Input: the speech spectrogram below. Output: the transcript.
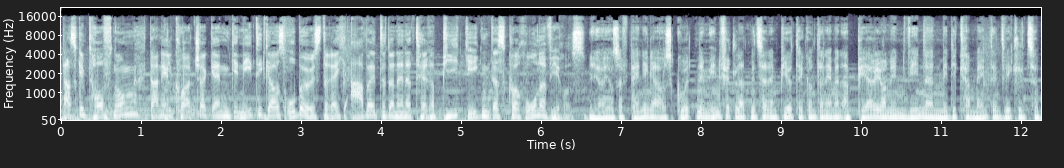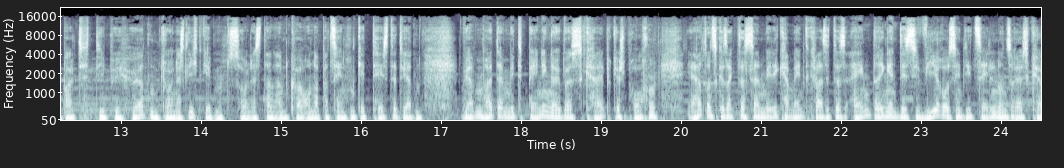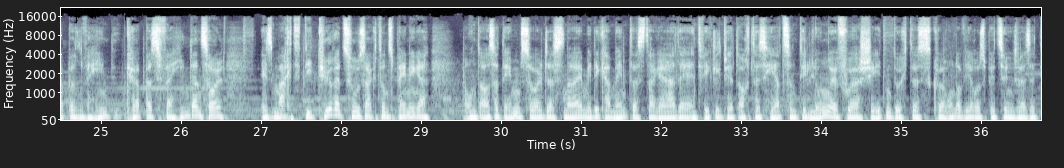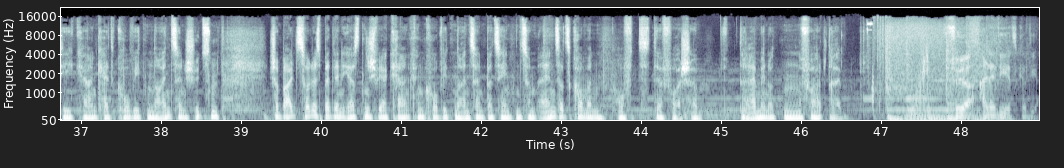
Das gibt Hoffnung. Daniel Korczak, ein Genetiker aus Oberösterreich, arbeitet an einer Therapie gegen das Coronavirus. Ja, Josef Penninger aus Gurten im Innviertel hat mit seinem Biotech-Unternehmen Aperion in Wien ein Medikament entwickelt. Sobald die Behörden grünes Licht geben, soll es dann an Corona-Patienten getestet werden. Wir haben heute mit Penninger über Skype gesprochen. Er hat uns gesagt, dass sein Medikament quasi das Eindringen des Virus in die Zellen unseres Körpers verhindern soll. Es macht die Türe zu, sagt uns Penninger. Und außerdem soll das neue Medikament, das da gerade entwickelt wird, auch das Herz und die Lunge vor Schäden durch das Coronavirus bzw. die Krankheit Covid-19 schützen. Schon bald soll es bei den ersten schwerkranken Covid-19-Patienten zum Einsatz kommen, hofft der Forscher. Drei Minuten vor halb drei. Für alle, die jetzt gerade die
